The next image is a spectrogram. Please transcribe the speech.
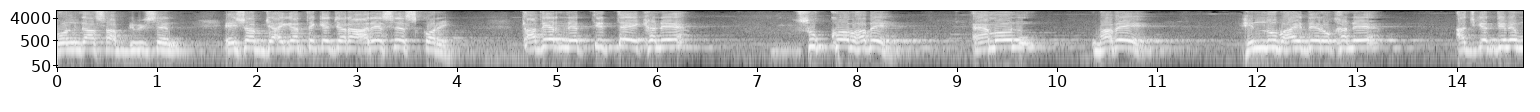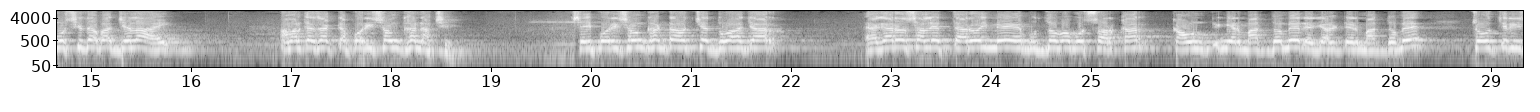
Bongaon sub division, এইসব জায়গা থেকে যারা আরএসএস করে, তাদের নেতৃত্বে এখানে সূক্ষ্মভাবে, এমনভাবে হিন্দু ভাইদের ওখানে, আজকের দিনে মুর্শিদাবাদ জেলায় আমার কাছে একটা পরিসংখ্যান আছে। সেই পরিসংখ্যানটা হচ্ছে দু হাজার এগারো সালের তেরোই মে বুদ্ধবাবুর সরকার কাউন্টিংয়ের মাধ্যমে, রেজাল্টের মাধ্যমে চৌত্রিশ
